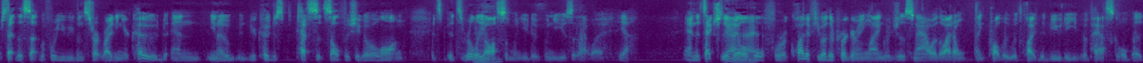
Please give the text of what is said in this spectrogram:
set this up before you even start writing your code, and you know your code just tests itself as you go along. It's it's really mm-hmm. awesome when you do when you use it that way. Yeah and it's actually yeah, available right. for quite a few other programming languages now. Although I don't think probably with quite the beauty of Haskell, but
